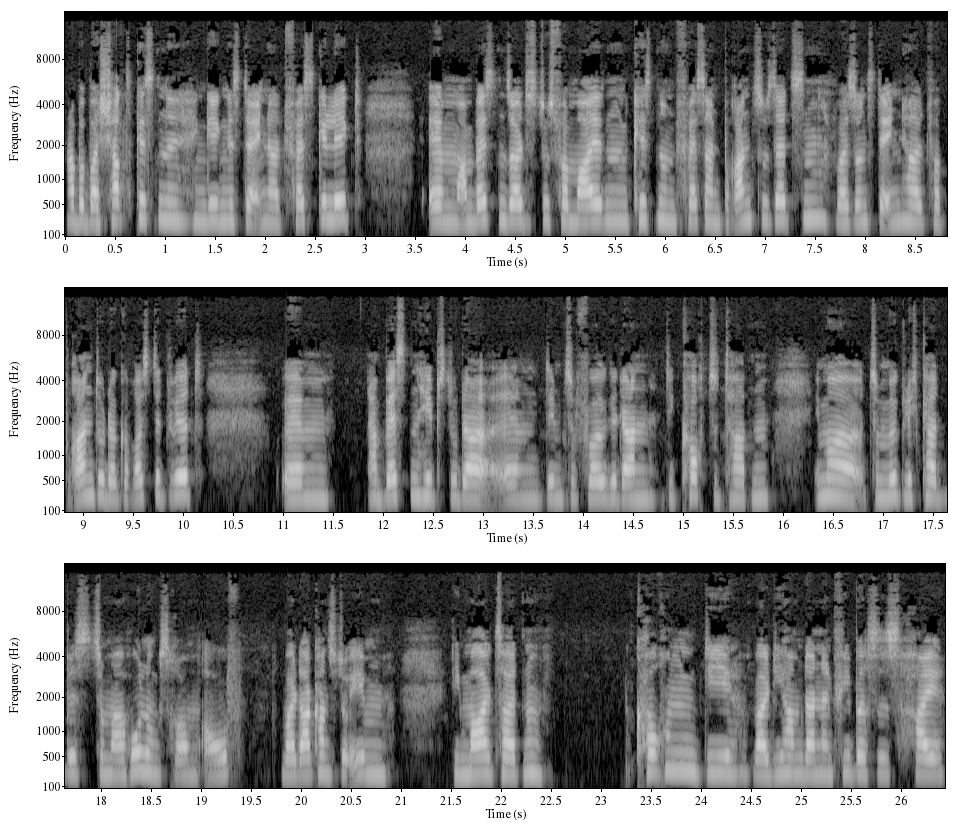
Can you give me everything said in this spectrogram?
Aber bei Schatzkisten hingegen ist der Inhalt festgelegt. Ähm, am besten solltest du es vermeiden, Kisten und Fässer in Brand zu setzen, weil sonst der Inhalt verbrannt oder geröstet wird. Ähm, am besten hebst du da ähm, demzufolge dann die Kochzutaten immer zur Möglichkeit bis zum Erholungsraum auf, weil da kannst du eben die Mahlzeiten kochen, die, weil die haben dann ein viel besseres Heil,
